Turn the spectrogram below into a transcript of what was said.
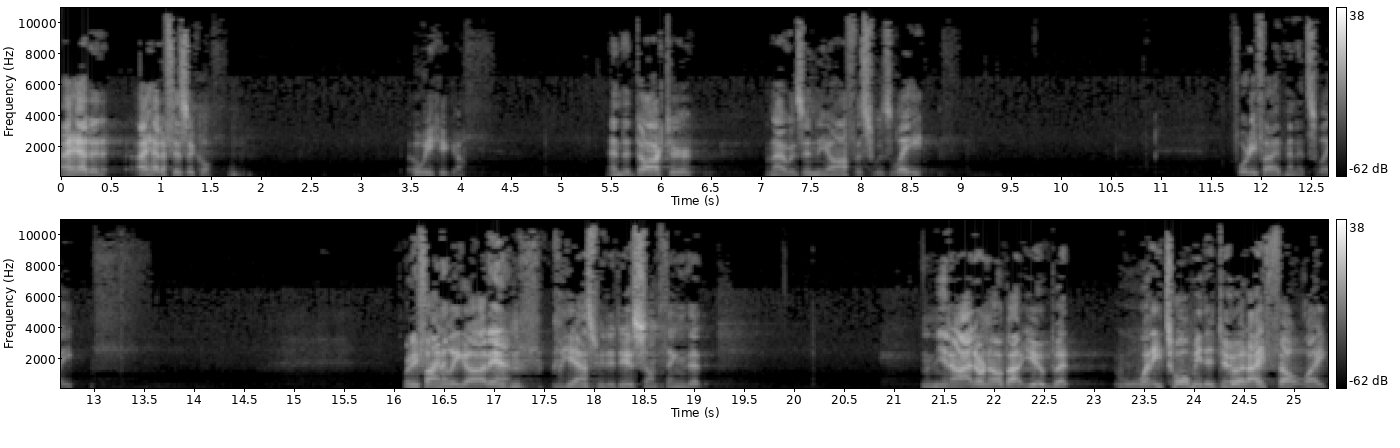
I had a, I had a physical a week ago. And the doctor, when I was in the office, was late. 45 minutes late. When he finally got in, he asked me to do something that, you know, I don't know about you, but when he told me to do it, I felt like,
